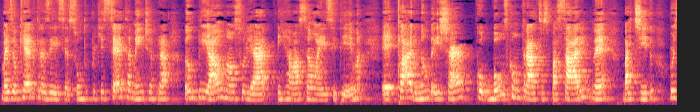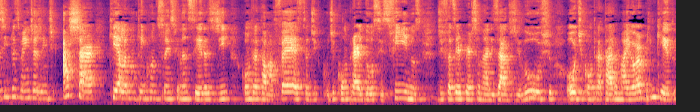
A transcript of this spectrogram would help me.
Mas eu quero trazer esse assunto porque certamente é para ampliar o nosso olhar em relação a esse tema. É claro, não deixar bons contratos passarem, né, batido, por simplesmente a gente achar que ela não tem condições financeiras de contratar uma festa, de, de comprar doces finos, de fazer personalizados de luxo ou de contratar o maior brinquedo,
